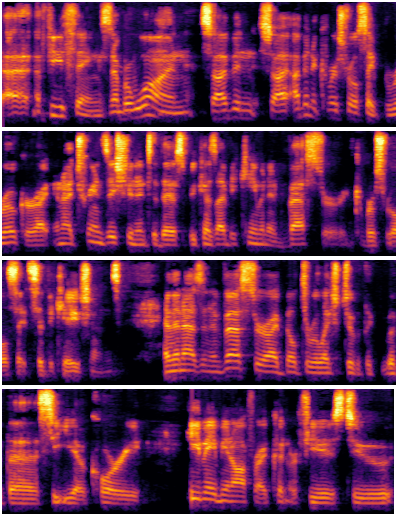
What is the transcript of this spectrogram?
uh, a few things. Number one, so I've been so I, have been a commercial real estate broker, and I transitioned into this because I became an investor in commercial real estate syndications. And then, as an investor, I built a relationship with the, with the CEO Corey. He made me an offer I couldn't refuse to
